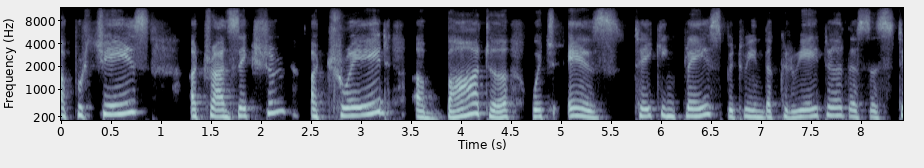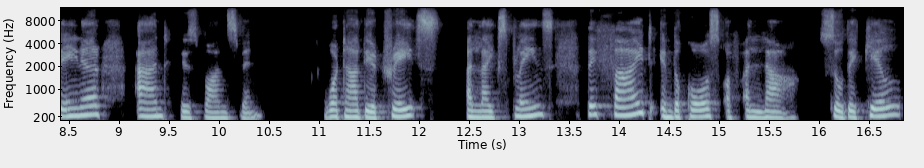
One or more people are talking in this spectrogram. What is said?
A purchase, a transaction, a trade, a barter, which is taking place between the creator, the sustainer, and his bondsmen. What are their traits? Allah explains, they fight in the cause of Allah. So they kill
